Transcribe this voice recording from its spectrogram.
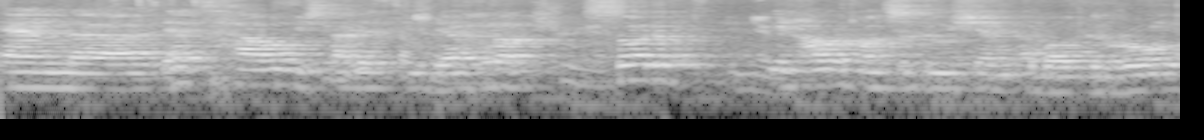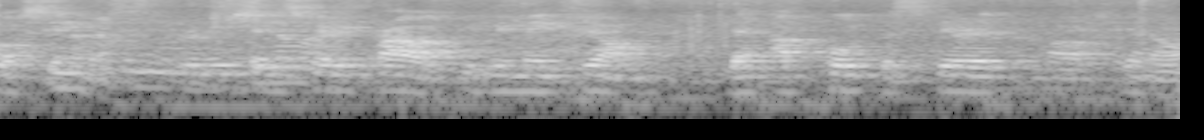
And uh, that's how we started to develop sort of in our constitution about the role of cinema. Indonesia is very proud if we make film that uphold the spirit of, you know,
